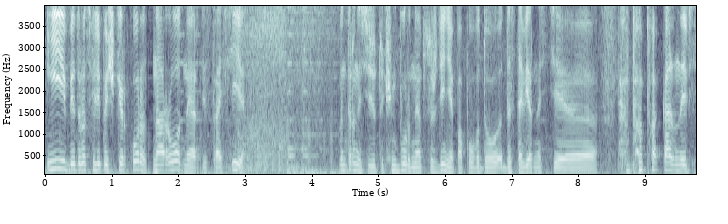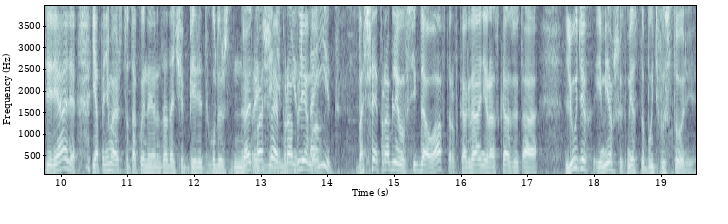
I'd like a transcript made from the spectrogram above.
И Бедрос Филиппович Киркоров, народный артист России. В интернете идет очень бурное обсуждение по поводу достоверности э, показанной в сериале. Я понимаю, что такой, наверное, задача перед художественным Да, это большая проблема. не стоит. Большая проблема всегда у авторов, когда они рассказывают о людях, имевших место быть в истории.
